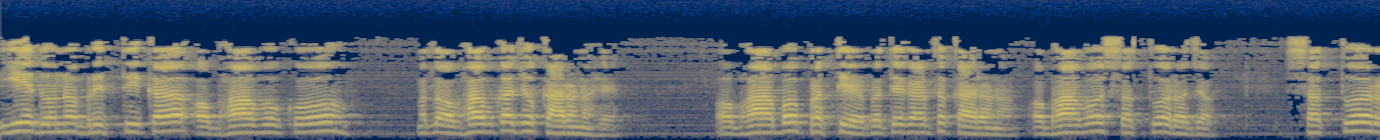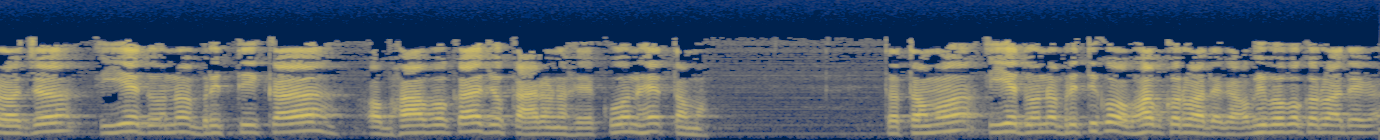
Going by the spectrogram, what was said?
ये दोनों वृत्ति का अभाव को मतलब अभाव का जो कारण है। अभाव प्रत्यय प्रत्यय का अर्थ कारण। अभाव, सत्व, रज। सत्व, रज, ये दोनों वृत्ति का अभाव का जो कारण है। कौन है? तम। तो तम ये दोनों वृत्ति को अभाव करवा देगा, अभिभव करवा देगा।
